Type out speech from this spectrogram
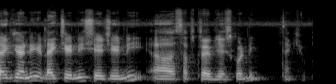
థ్యాంక్ యూ అండి. లైక్ చేయండి షేర్ చేయండి సబ్స్క్రైబ్ చేసుకోండి. Thank you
